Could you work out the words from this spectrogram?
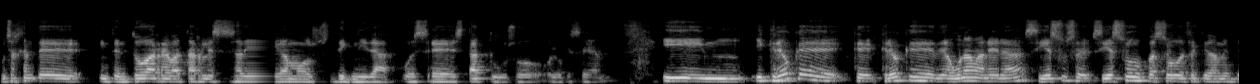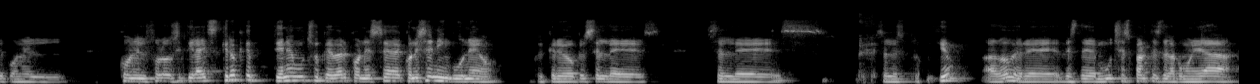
mucha gente intentó arrebatarles esa, digamos, dignidad o ese estatus o, lo que sea. Y, creo, que, creo que de alguna manera, si eso, si eso pasó efectivamente con el, con el Follow City Lights, creo que tiene mucho que ver con ese, con ese ninguneo que creo que se les, se les, se les propició a Dover eh, desde muchas partes de la comunidad,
